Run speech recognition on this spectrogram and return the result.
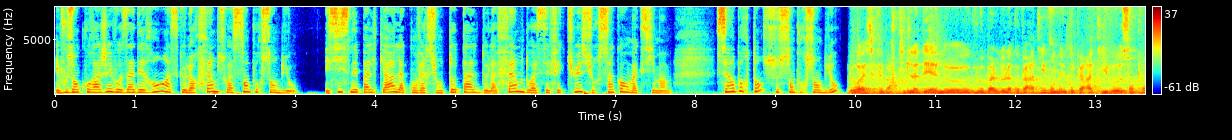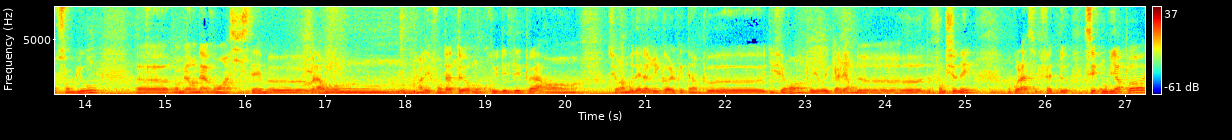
Et vous encouragez vos adhérents à ce que leur ferme soit 100% bio. Et si ce n'est pas le cas, la conversion totale de la ferme doit s'effectuer sur 5 ans au maximum. C'est important ce 100% bio? Ouais, ça fait partie de l'ADN euh, global de la coopérative. On est une coopérative 100% bio. Euh, on met en avant un système. Euh, voilà, les fondateurs ont cru dès le départ sur un modèle agricole qui était un peu différent, a priori, qui a l'air de, fonctionner. Donc voilà, c'est le fait de. on vient pas,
